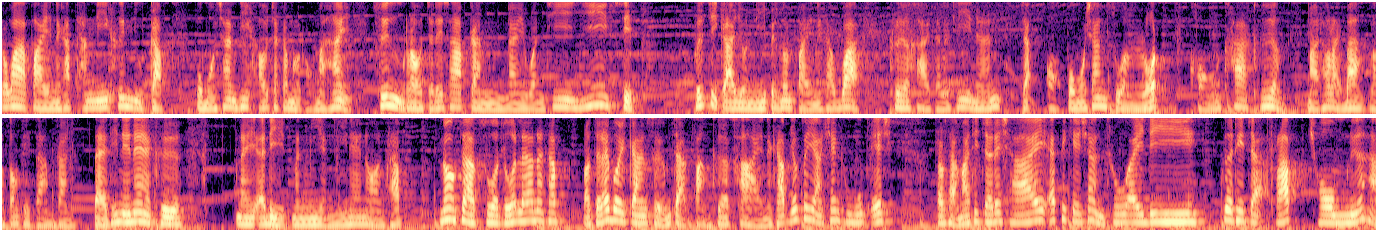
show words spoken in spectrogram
ก็ว่าไปนะครับ ทั้งนี้ขึ้นอยู่กับโปรโมชั่นที่เขาจะกำหนดออกมาให้ ซึ่งเราจะได้ทราบกันในวันที่ 20พฤศจิกายนนี้เป็นต้นไปนะครับว่าเครือข่ายแต่ละที่นั้นจะออกโปรโมชั่นส่วนลดของค่าเครื่องมาเท่าไหร่บ้างเราต้องติดตามกัน แต่ที่แน่ๆคือในอดีตมันมีอย่างนี้แน่นอนครับ นอกจากส่วนลดแล้วนะครับ เราจะได้บริการเสริมจากฝั่งเครือข่ายนะครับ ยกตัวอย่างเช่น TrueMove H เราสามารถที่จะได้ใช้แอปพลิเคชัน True ID เพื่อที่จะรับชมเนื้อหา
